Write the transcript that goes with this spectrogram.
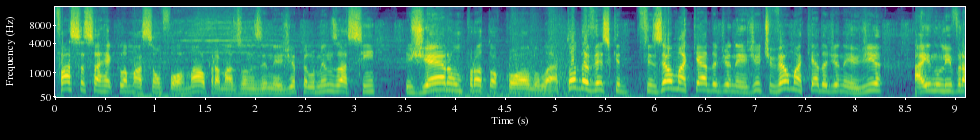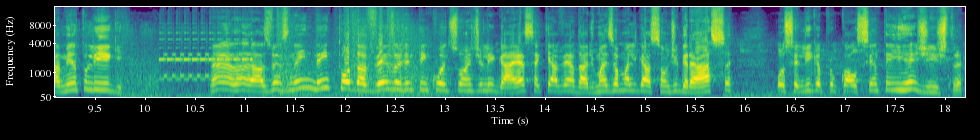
Faça essa reclamação formal para a Amazonas Energia, pelo menos assim gera um protocolo lá. Toda vez que fizer uma queda de energia, tiver uma queda de energia, aí no livramento ligue. Né? Às vezes nem, nem toda vez a gente tem condições de ligar, essa é a verdade, mas é uma ligação de graça, você liga para o call center e registra.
